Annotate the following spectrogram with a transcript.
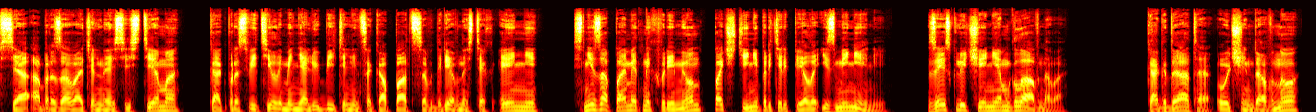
Вся образовательная система, как просветила меня любительница копаться в древностях Энни, с незапамятных времен почти не претерпела изменений, за исключением главного. Когда-то, очень давно,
